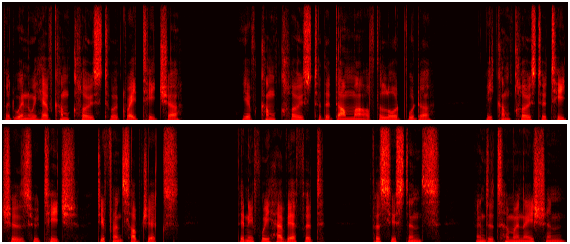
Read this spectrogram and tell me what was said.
but when we have come close to a great teacher, we have come close to the Dhamma of the Lord Buddha. We come close to teachers who teach different subjects. Then, if we have effort, persistence, and determination,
